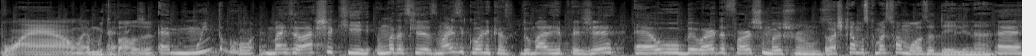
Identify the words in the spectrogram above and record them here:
Buau, é muito Bowser. É muito bom. Mas eu acho que uma das trilhas mais icônicas do Mario RPG é o Beware the Forest Mushrooms. Eu acho que é a música mais famosa dele, né? É.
